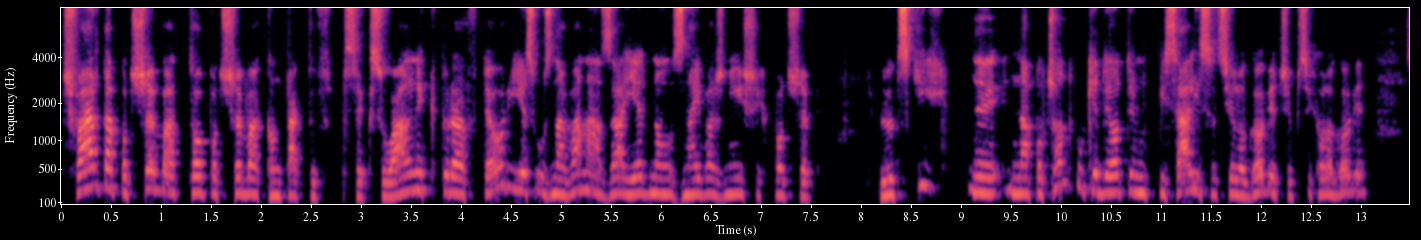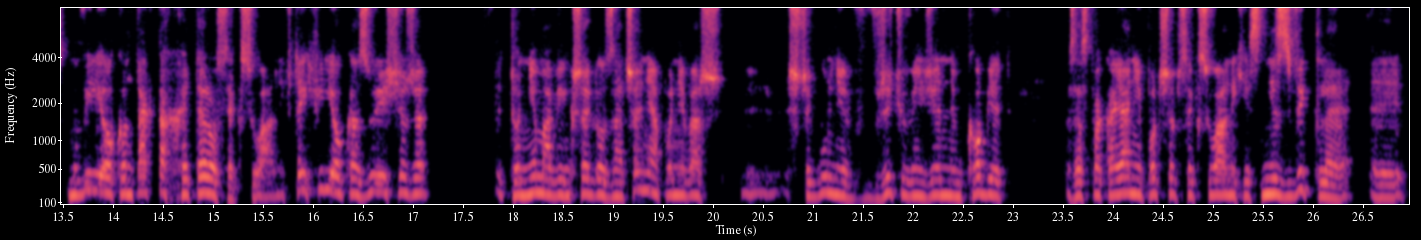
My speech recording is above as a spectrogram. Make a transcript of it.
czwarta potrzeba to potrzeba kontaktów seksualnych, która w teorii jest uznawana za jedną z najważniejszych potrzeb ludzkich. Y, na początku, kiedy o tym pisali socjologowie czy psychologowie, mówili o kontaktach heteroseksualnych. W tej chwili okazuje się, że to nie ma większego znaczenia, ponieważ y, szczególnie w życiu więziennym kobiet zaspokajanie potrzeb seksualnych jest niezwykle y,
